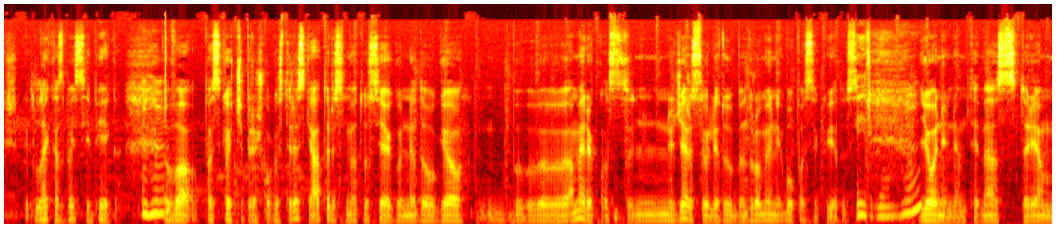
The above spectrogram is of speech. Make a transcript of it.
Biškį, Laikas baisiai bėga. Mhm. Va, paskui čia prieš kokius 3-4 metus, jeigu nedaugiau, Amerikos, New Jersey lietuvių bendruomenė buvo pasikvietusi. Irgi. Mhm. Joniniam, tai mes turėjom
